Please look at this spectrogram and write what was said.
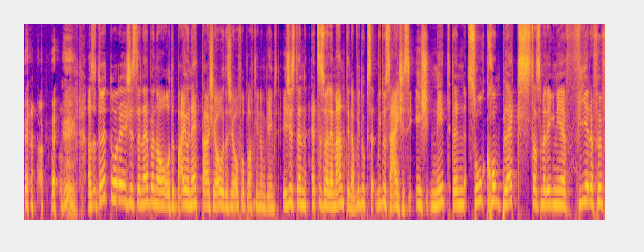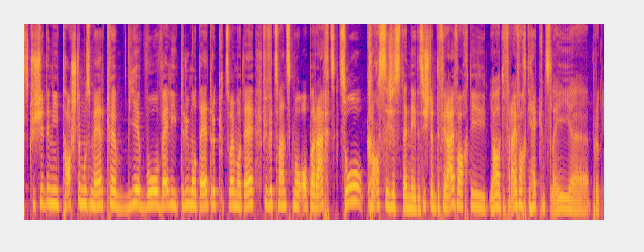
also dort ist es dann eben noch, oder Bayonetta ist ja auch, das ist ja auch von Platinum Games, ist es dann, hat es so Elemente, aber wie du, wie du sagst, es ist nicht dann so komplex, dass man irgendwie 54 verschiedene Tasten muss merken, wie, wo, welche, 3 mal den drücken, 2 mal den, 25 mal oben rechts. So krass ist es dann nicht. Es ist dann der vereinfachte, ja, der vereinfachte Hack-and-Slay äh, Prügel.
